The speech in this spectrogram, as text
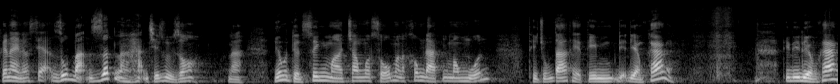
cái này nó sẽ giúp bạn rất là hạn chế rủi ro. Là nếu mà tuyển sinh mà trong một số mà nó không đạt như mong muốn, thì chúng ta có thể tìm địa điểm khác. Thì địa điểm khác.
